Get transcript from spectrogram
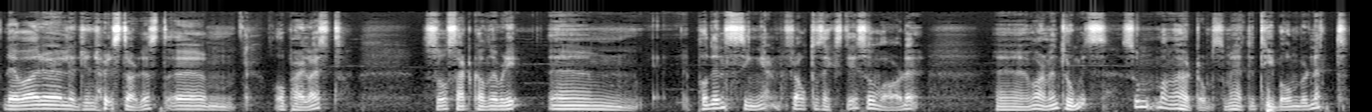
Det var eh, Legendary Stardust um, og Paralyzed. Så sært kan det bli. Um, på den singelen fra 68 så var det, uh, var det med en trommis som mange har hørt om, som heter T-Bone Burnett.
